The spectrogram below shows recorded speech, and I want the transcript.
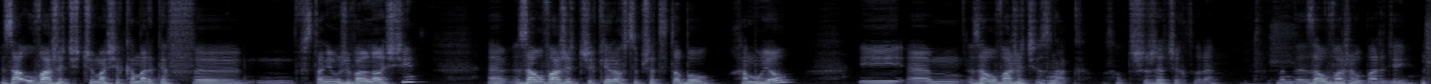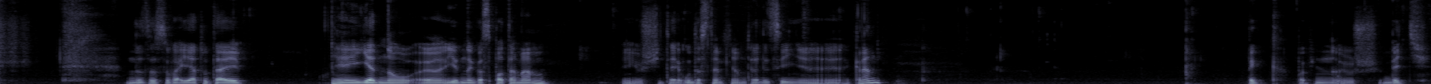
y, zauważyć, czy ma się kamerkę w, y, w stanie używalności, e, zauważyć, czy kierowcy przed tobą hamują i em, zauważyć znak. Są trzy rzeczy, które będę zauważał bardziej. No to słuchaj, ja tutaj jedną, e, jednego spota mam. I Już ci tutaj udostępniam tradycyjnie e, ekran. Pyk, powinno już być.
